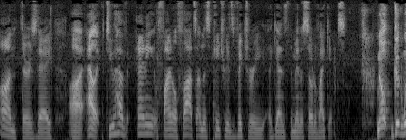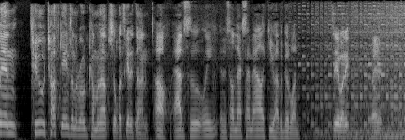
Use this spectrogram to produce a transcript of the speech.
on Thursday. Uh, Alec, do you have any final thoughts on this Patriots victory against the Minnesota Vikings? No, good win two tough games on the road coming up, so let's get it done. Oh, absolutely. And until next time, Alec, you have a good one. See you, buddy. Later.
